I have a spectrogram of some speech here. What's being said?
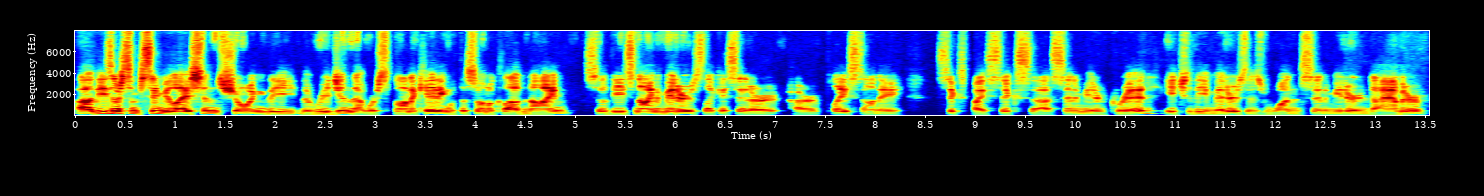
Uh, these are some simulations showing the, the region that we're sonicating with the SonoCloud 9. So these nine emitters, like I said, are, are placed on a six by six uh, centimeter grid. Each of the emitters is one centimeter in diameter.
